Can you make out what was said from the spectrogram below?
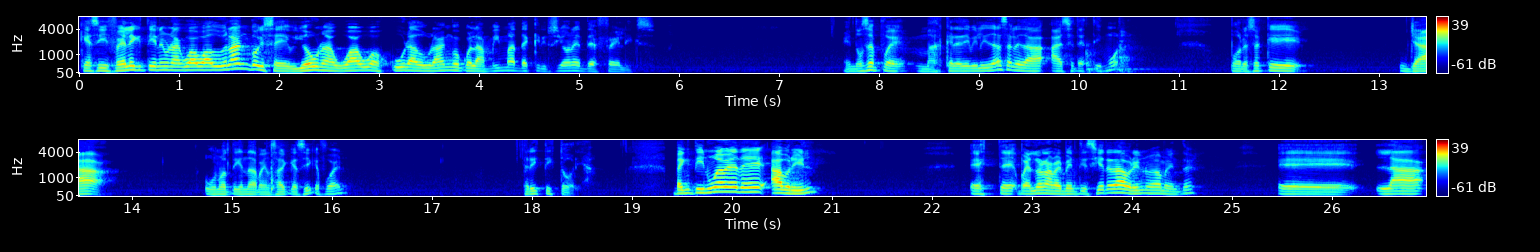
Que si Félix tiene una guagua Durango y se vio una guagua oscura Durango con las mismas descripciones de Félix. Entonces, pues, más credibilidad se le da a ese testimonio. Por eso es que ya uno tiende a pensar que sí, que fue él. Triste historia. 29 de abril, este, perdóname, el 27 de abril nuevamente, eh, la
